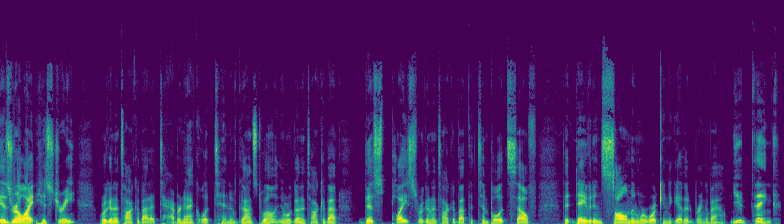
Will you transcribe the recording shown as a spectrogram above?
Israelite history, we're going to talk about a tabernacle, a tent of God's dwelling, and we're going to talk about this place. We're going to talk about the temple itself that David and Solomon were working together to bring about. You'd think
